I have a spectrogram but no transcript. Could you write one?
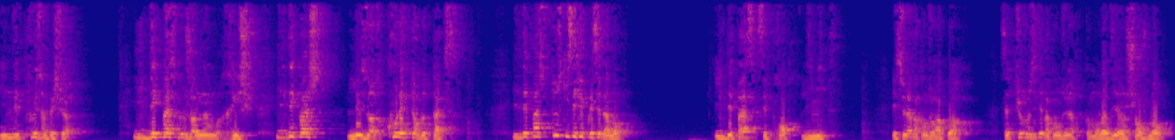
Il n'est plus un pécheur. Il dépasse le jeune homme riche. Il dépasse les autres collecteurs de taxes. Il dépasse tout ce qui s'est fait précédemment. Il dépasse ses propres limites. Et cela va conduire à quoi? Cette curiosité va conduire, comme on l'a dit, à un changement,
